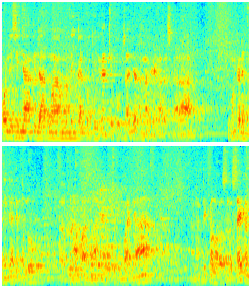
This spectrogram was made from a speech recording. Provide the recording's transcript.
kondisinya tidak meningkat begini kan cukup saja tenaga yang ada sekarang. Cuma kadang meningkat ya perlu uh, penambahan tenaga cukup banyak. Nah, nanti kalau selesai kan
